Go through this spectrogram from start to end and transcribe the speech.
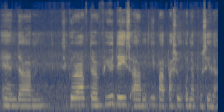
And um, siguro after a few days, um, ipapasok ko na po sila.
